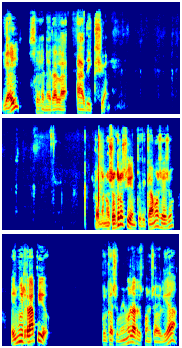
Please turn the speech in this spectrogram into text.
Y ahí se genera la adicción. Cuando nosotros identificamos eso, es muy rápido, porque asumimos la responsabilidad.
